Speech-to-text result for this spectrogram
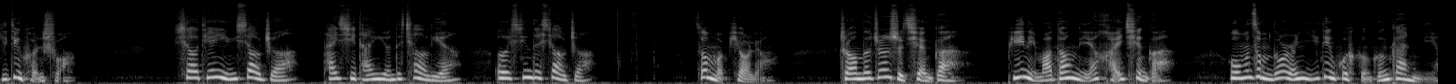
一定很爽。小田淫笑着，抬起谭元的俏脸，恶心的笑着。这么漂亮，长得真是欠干，比你妈当年还欠干。我们这么多人一定会狠狠干你，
